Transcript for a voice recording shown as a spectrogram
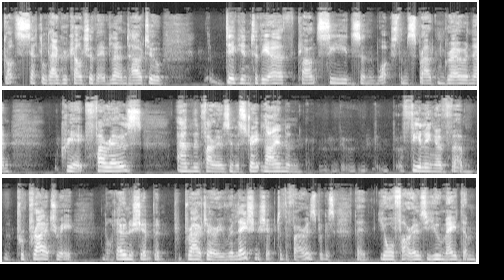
got settled agriculture. They've learned how to dig into the earth, plant seeds, and watch them sprout and grow, and then create furrows, and then furrows in a straight line, and feeling of um, proprietary not ownership, but proprietary relationship to the furrows because they're your furrows, you made them,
